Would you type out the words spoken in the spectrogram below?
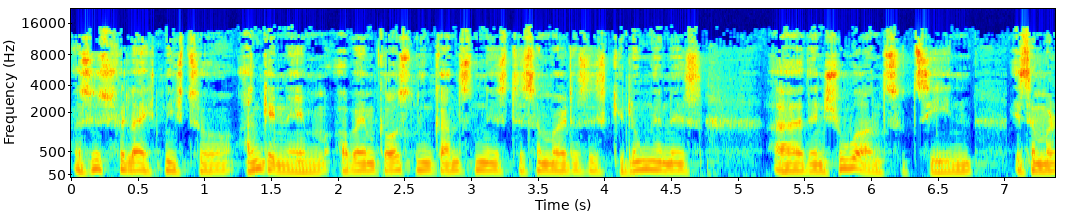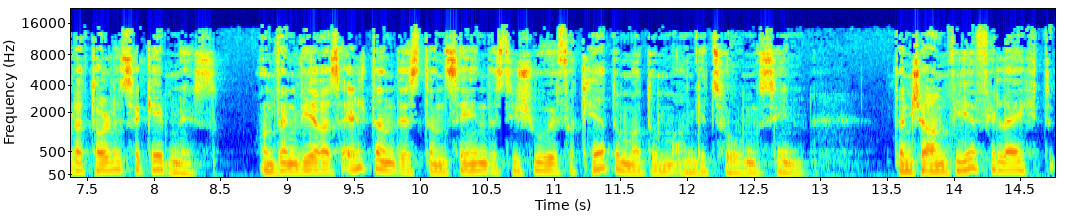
Es ist vielleicht nicht so angenehm, aber im Großen und Ganzen ist es einmal, dass es gelungen ist, äh, den Schuh anzuziehen, ist einmal ein tolles Ergebnis. Und wenn wir als Eltern das dann sehen, dass die Schuhe verkehrt um und um angezogen sind, dann schauen wir vielleicht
